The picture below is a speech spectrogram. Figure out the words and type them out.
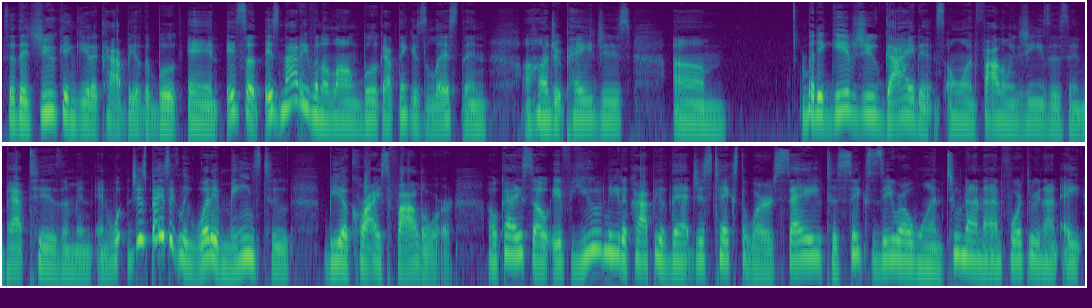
so that you can get a copy of the book. And it's a it's not even a long book. I think it's less than a hundred pages. Um but it gives you guidance on following Jesus and baptism and, and w- just basically what it means to be a Christ follower. Okay, so if you need a copy of that, just text the word SAVE to 601 299 4398.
